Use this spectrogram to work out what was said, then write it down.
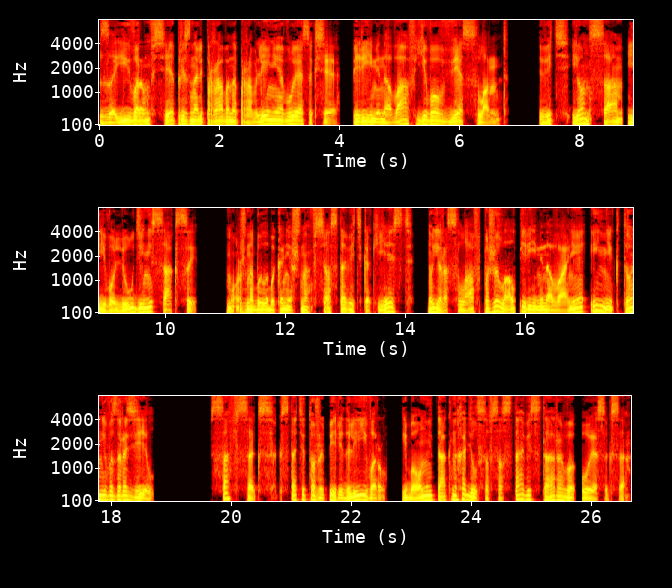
За Ивором все признали право на правление в Уэссексе, переименовав его в Весланд. Ведь и он сам, и его люди не саксы. Можно было бы, конечно, все оставить как есть, но Ярослав пожелал переименования, и никто не возразил. Сафсекс, кстати, тоже передали Ивору, ибо он и так находился в составе старого Уэссекса.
